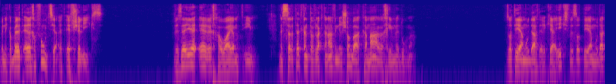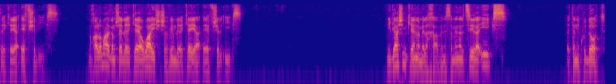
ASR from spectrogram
ונקבל את ערך הפונקציה, את f של x. וזה יהיה ערך ה-y המתאים. נסרטט כאן טבלה קטנה ונרשום בה כמה ערכים לדוגמה. זאת תהיה עמודת ערכי ה-x וזאת תהיה עמודת ערכי ה-f של x. נוכל לומר גם שאלה ערכי ה-y ששווים לערכי ה-f של x. ניגש אם כן למלאכה ונסמן על ציר ה-x את הנקודות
